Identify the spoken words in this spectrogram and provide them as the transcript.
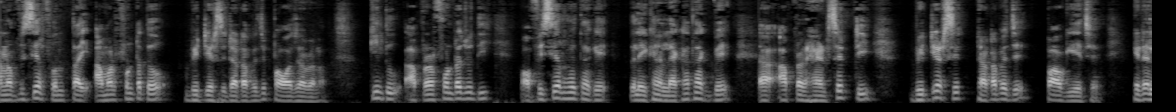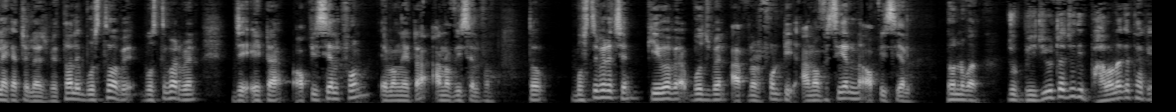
আনঅফিসিয়াল ফোন তাই আমার ফোনটাতেও ভিটিআরসি ডাটা পেজে পাওয়া যাবে না। কিন্তু আপনার ফোনটা যদি অফিসিয়াল হয়ে থাকে, তাহলে এখানে লেখা থাকবে আপনার হ্যান্ডসেটটি ভিটিআরসি ডাটা পেজে পাওয়া গিয়েছে। এটা লেখা চলে আসবে। তাহলে বুঝতে হবে, বুঝতে পারবেন যে এটা অফিসিয়াল ফোন এবং এটা আনঅফিসিয়াল ফোন তো বুঝতে পেরেছেন? কীভাবে বুঝবেন আপনার ফোনটি আনঅফিসিয়াল না অফিসিয়াল ধন্যবাদ। ভিডিওটা যদি ভালো লাগে থাকে,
